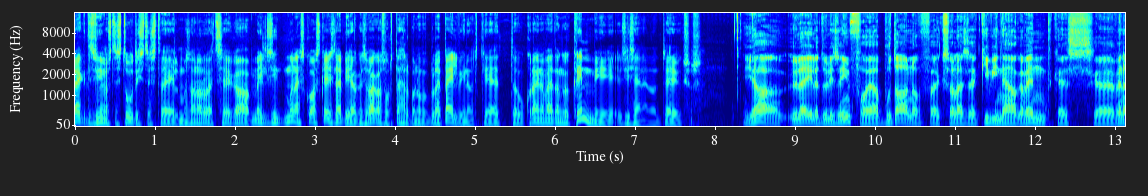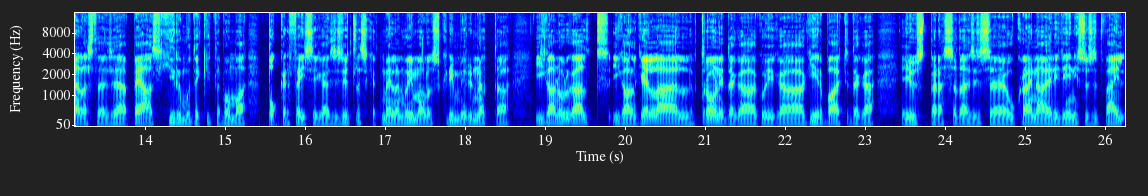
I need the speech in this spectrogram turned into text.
rääkides viimastest uudistest veel, ma saan aru, et see ka meil siin mõnest kohast käis läbi, aga see väga suurt tähelepanu võib-olla ei pälvinudki, et Ukraina väed on ka Krimmi sisenenud eriüksus jaa, üleeile tuli see info ja Budanov, eks ole, see kivinäoga vend, kes äh, venelaste peas hirmu tekitab oma poker face'iga ja siis ütleski, et meil on võimalus Krimmi rünnata iga nurga alt, igal kellaajal droonidega kui ka kiirpaatidega. Ja just pärast seda siis äh, Ukraina eriteenistused väl-,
